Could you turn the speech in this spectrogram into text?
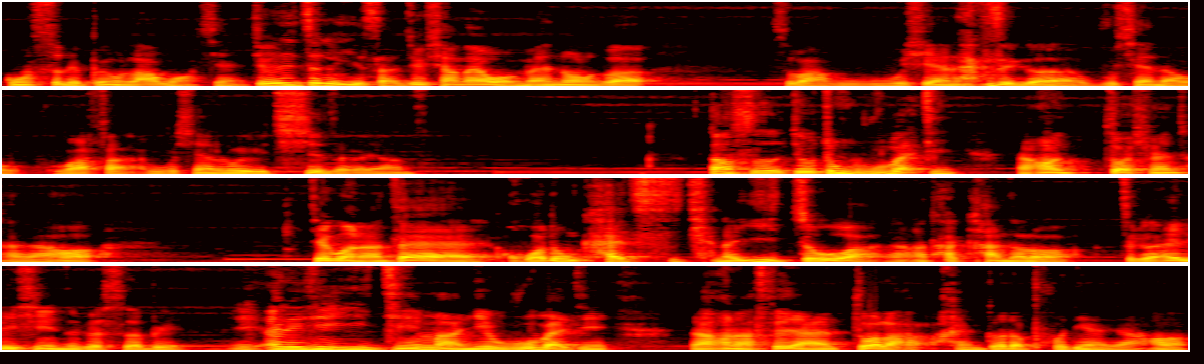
公司里不用拉网线，就是这个意思，就相当于我们弄了个，是吧？无线的这个无线的 WiFi 无线路由器这个样子。当时就重五百斤，然后做宣传，然后结果呢，在活动开始前的一周啊，然后他看到了这个爱立信这个设备，你爱立信一斤嘛，你五百斤，然后呢，虽然做了很多的铺垫，然后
